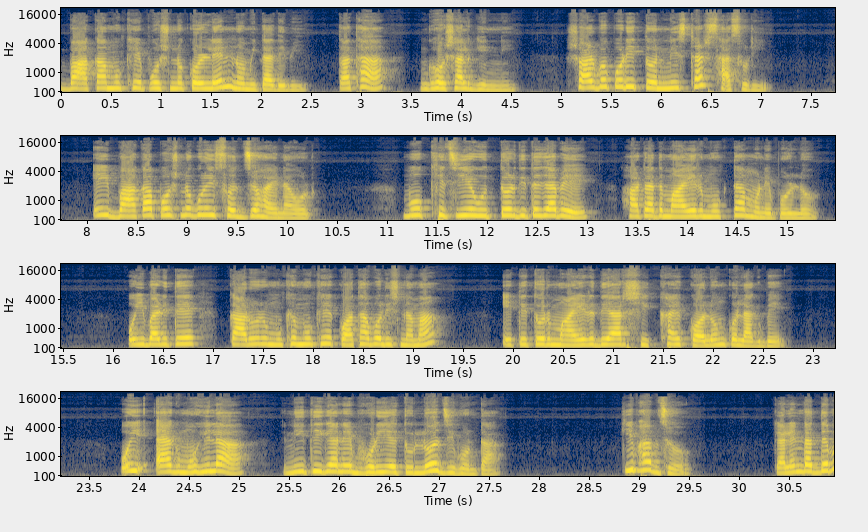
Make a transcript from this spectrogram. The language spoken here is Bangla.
বাঁকা মুখে প্রশ্ন করলেন নমিতা দেবী, তথা ঘোষাল গিন্নি, সর্বোপরি তন্নিষ্ঠার শাশুড়ি। এই বাঁকা প্রশ্নগুলোই সহ্য হয় না ওর। মুখ খিচিয়ে উত্তর দিতে যাবে হঠাৎ মায়ের মুখটা মনে পড়ল। ওই বাড়িতে কারুর মুখে মুখে কথা বলিস না মা। এতে তোর মায়ের দেওয়ার শিক্ষায় কলঙ্ক লাগবে। ওই এক মহিলা নীতিজ্ঞানে ভরিয়ে তুলল জীবনটা। কি ভাবছ? ক্যালেন্ডার দেব?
